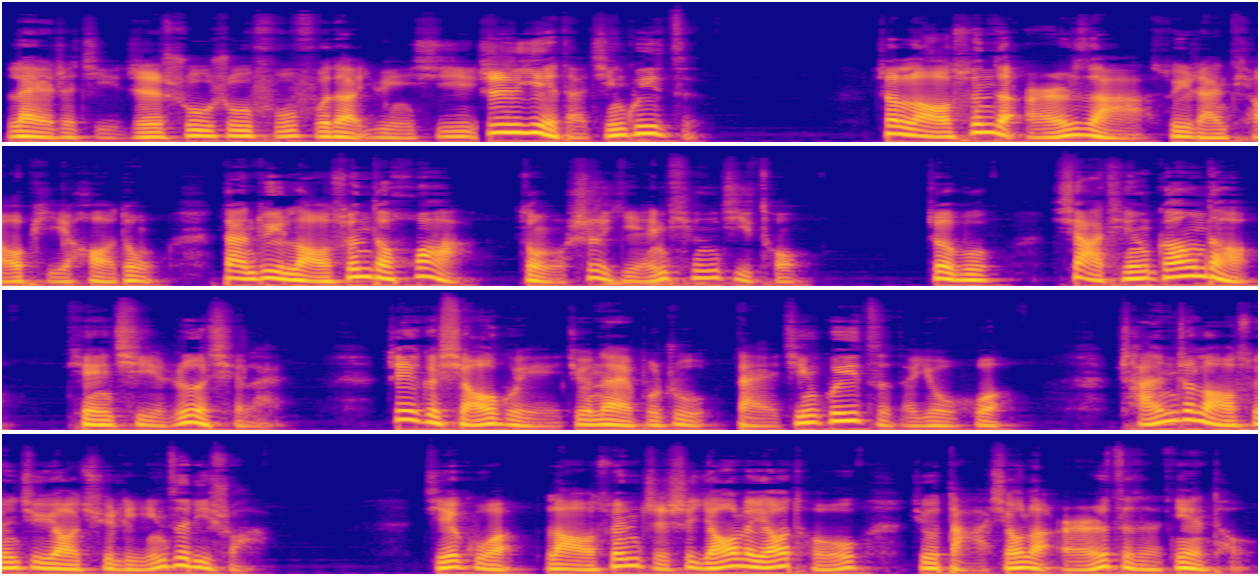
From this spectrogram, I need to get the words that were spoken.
赖着几只舒舒服服的吮吸枝叶的金龟子。这老孙的儿子啊，虽然调皮好动，但对老孙的话总是言听计从。这不，夏天刚到，天气热起来，这个小鬼就耐不住逮金龟子的诱惑，缠着老孙就要去林子里耍。结果老孙只是摇了摇头，就打消了儿子的念头。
